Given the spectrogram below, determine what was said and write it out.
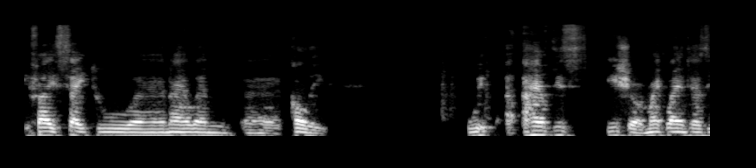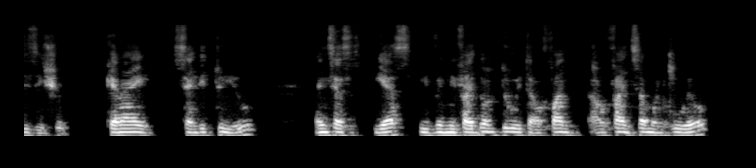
if I say to an ILN uh, colleague, we, I have this issue, or my client has this issue, can I send it to you? And says, yes, even if I don't do it, I'll find I'll find someone who will.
